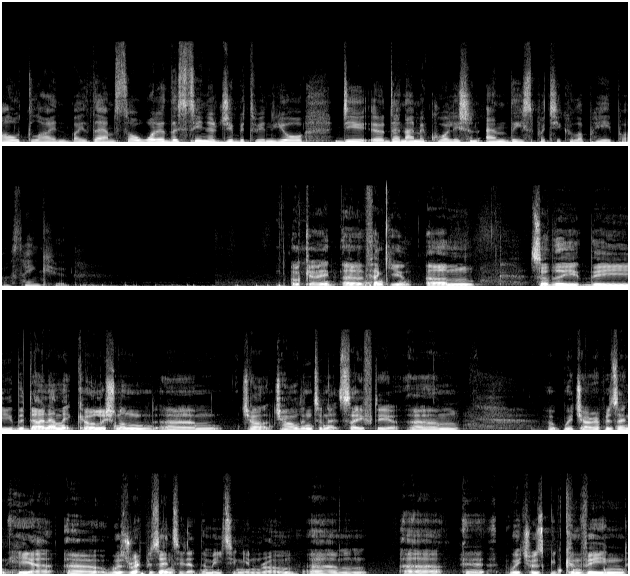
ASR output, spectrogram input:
outlined by them? So, what is the synergy between your uh, dynamic coalition and this particular paper? Thank you. Okay, uh, thank you. Um, so the, the, the dynamic coalition on um, child, child internet safety um, which I represent here, uh, was represented at the meeting in Rome, um, uh, uh, which was convened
